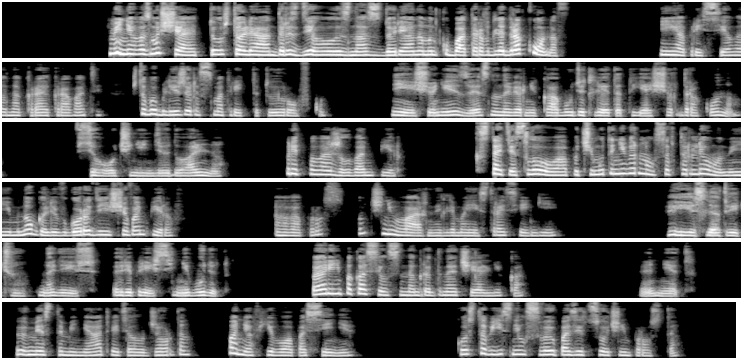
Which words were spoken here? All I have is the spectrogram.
«Меня возмущает то, что Алеандр сделал из нас с Дорианом инкубаторов для драконов», я присела на край кровати, чтобы ближе рассмотреть татуировку. И еще неизвестно наверняка, будет ли этот ящер драконом. Все очень индивидуально, — предположил вампир. Кстати, слово, а почему ты не вернулся в Торлеон, и много ли в городе еще вампиров? Вопрос очень важный для моей стратегии. Если отвечу, надеюсь, репрессий не будет. Парень покосился на градоначальника. «Нет». Вместо меня ответил Джордан, поняв его опасения. Кост объяснил свою позицию очень просто.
